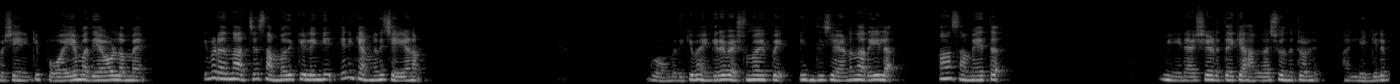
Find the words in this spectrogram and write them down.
പക്ഷെ എനിക്ക് പോയേ മതിയാവുള്ളൂ അമ്മേ. ഇവിടെ നിന്ന് അച്ഛൻ സമ്മതിക്കില്ലെങ്കിൽ എനിക്ക് അങ്ങനെ ചെയ്യണം. ഗോമതിക്ക് ഭയങ്കര വിഷമമായിപ്പോയി. എന്ത് ചെയ്യണമെന്ന് അറിയില്ല. ആ സമയത്ത് മീനാക്ഷി അടുത്തേക്ക് ആകാശം വന്നിട്ട് പറഞ്ഞു അല്ലെങ്കിലും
